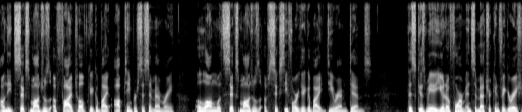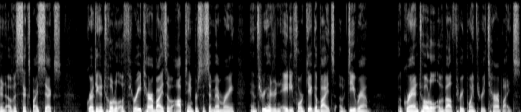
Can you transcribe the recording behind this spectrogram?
I'll need 6 modules of 512GB Optane persistent memory along with six modules of 64GB DRAM DIMMs. This gives me a uniform and symmetric configuration of a 6x6, granting a total of 3 terabytes of Optane persistent memory and 384 gigabytes of DRAM, a grand total of about 3.3 terabytes.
